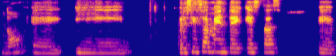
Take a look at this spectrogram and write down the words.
¿no? y precisamente estas, eh,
